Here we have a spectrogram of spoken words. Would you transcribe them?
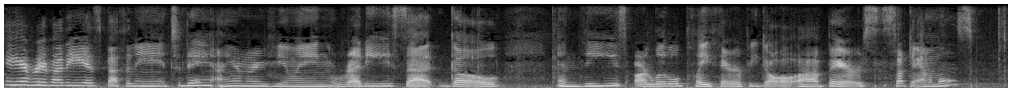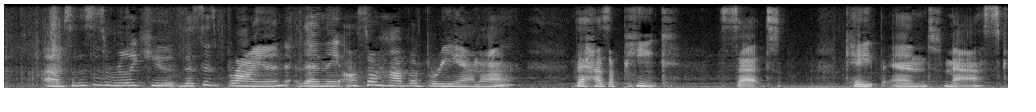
Hey everybody, it's Bethany. Today I am reviewing Ready, Set, Go. And these are little play therapy doll uh, bears, stuffed animals. Um, so this is really cute. This is Brian. Then they also have a Brianna that has a pink set cape and mask.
